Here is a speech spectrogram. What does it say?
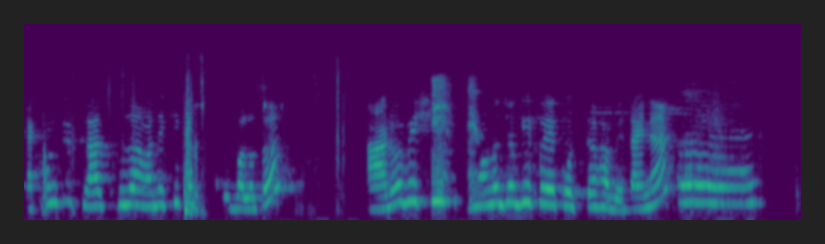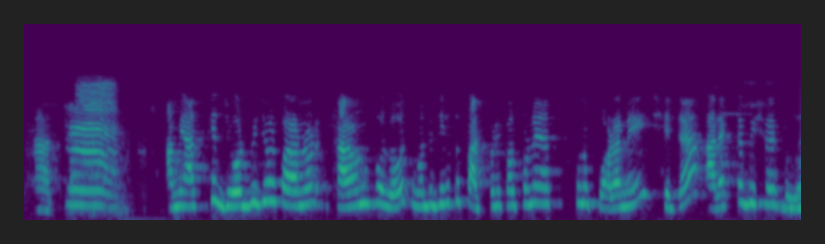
এখনকার ক্লাসগুলো আমাদের কি করতে হবে বলতো আরও বেশি মনোযোগী হয়ে করতে হবে তাই না? আচ্ছা। আমি আজকে জোর বিজোর করানোর কারণ হলো তোমাদের যেহেতু পাঠ পরিকল্পনায় আজকে কোনো পড়া নেই সেটা আর একটা বিষয় হলো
